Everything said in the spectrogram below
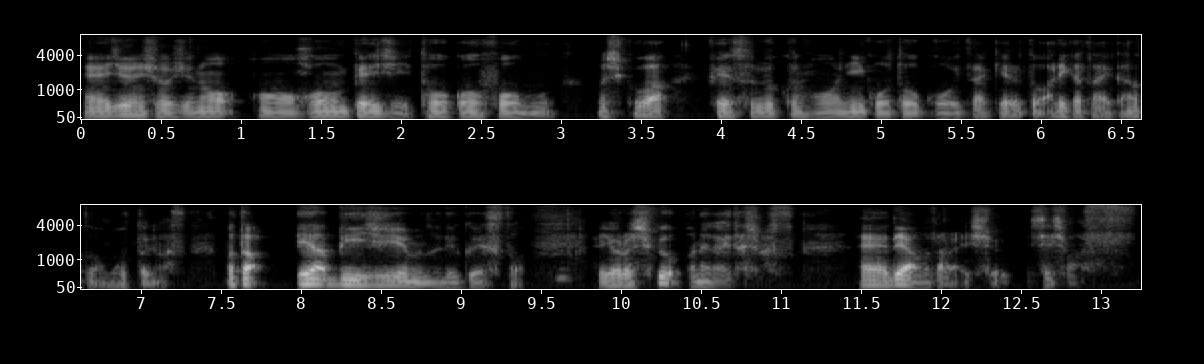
えー、純正寺のホームページ、投稿フォーム、もしくは Facebook の方にご投稿いただけるとありがたいかなと思っております。また、AirBGM のリクエスト、よろしくお願いいたします。えー、ではまた来週、失礼します。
